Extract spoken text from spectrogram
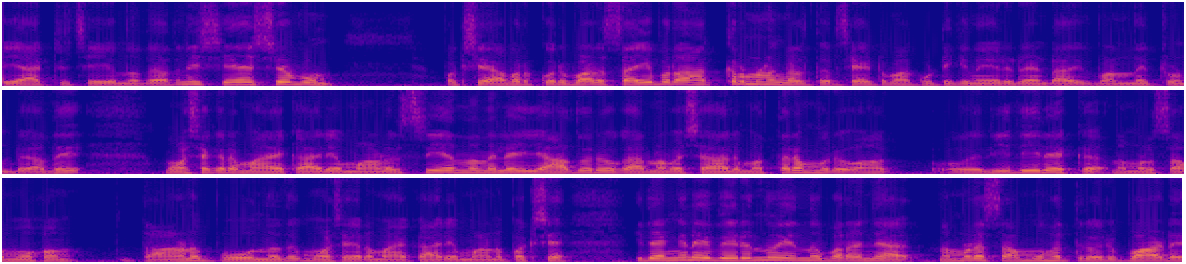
റിയാക്ട് ചെയ്യുന്നത്. അതിനുശേഷവും പക്ഷേ അവർക്ക് ഒരുപാട് സൈബർ ആക്രമണങ്ങൾ തീർച്ചയായിട്ടും ആ കുട്ടിക്ക് നേരിടേണ്ടതായി വന്നിട്ടുണ്ട്. അത് മോശകരമായ കാര്യമാണ്. ഒരു സ്ത്രീ എന്ന നിലയിൽ യാതൊരു കാരണവശാലും അത്തരം ഒരു രീതിയിലേക്ക് നമ്മുടെ സമൂഹം താണ് പോകുന്നത് മോശകരമായ കാര്യമാണ്. പക്ഷേ ഇതെങ്ങനെ വരുന്നു എന്ന് പറഞ്ഞാൽ നമ്മുടെ സമൂഹത്തിൽ ഒരുപാട്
